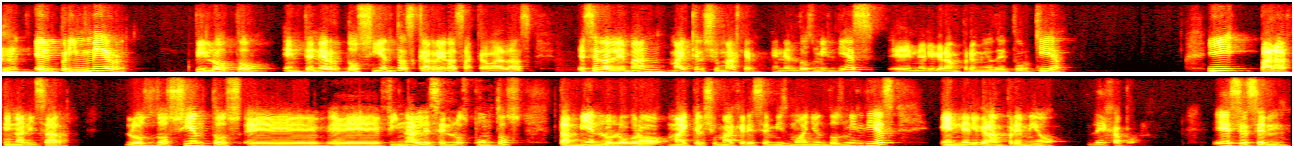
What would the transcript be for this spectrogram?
el primer piloto en tener 200 carreras acabadas es el alemán Michael Schumacher en el 2010 en el Gran Premio de Turquía. Y para finalizar, los 200 eh, eh, finales en los puntos también lo logró Michael Schumacher ese mismo año en 2010 en el Gran Premio de Japón. Ese es el,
